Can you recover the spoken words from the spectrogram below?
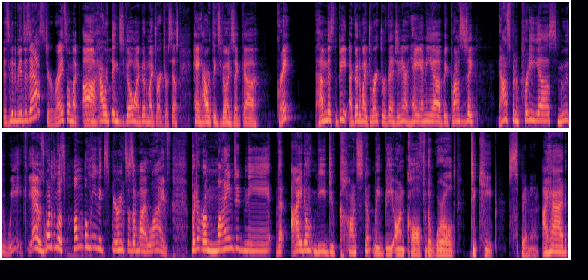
It's going to be a disaster, right? So I'm like, oh, how are things going? I go to my director of sales. Hey, how are things going? He's like, uh, great. Haven't missed the beat. I go to my director of engineering. Hey, any uh, big promises? He's like, now it's been a pretty uh, smooth week. Yeah, it was one of the most humbling experiences of my life. But it reminded me that I don't need to constantly be on call for the world to keep spinning. I had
